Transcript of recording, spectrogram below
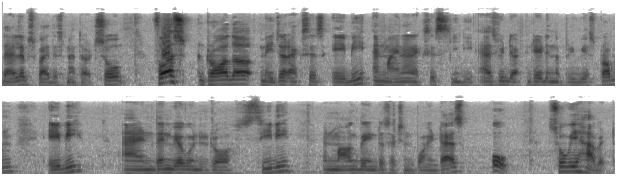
the ellipse by this method. So first draw the major axis ab and minor axis cd as we did in the previous problem ab and then we are going to draw CD and mark the intersection point as O. So we have it.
